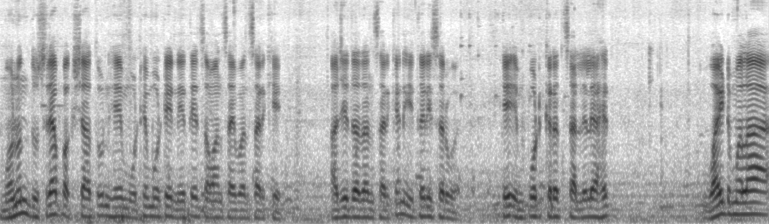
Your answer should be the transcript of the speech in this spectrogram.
म्हणून दुसऱ्या पक्षातून हे मोठे मोठे नेते चव्हाण साहेबांसारखे अजितदादांसारखे आणि इतरही सर्व हे इम्पोर्ट करत चाललेले आहेत. वाईट मला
